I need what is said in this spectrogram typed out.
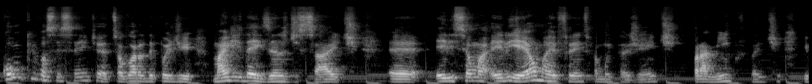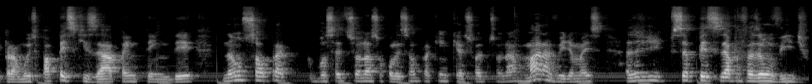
como que você sente, Edson, agora depois de mais de 10 anos de site, é, ele, ser uma, ele é uma referência para muita gente, para mim principalmente, e para muitos, para pesquisar, para entender, não só para você adicionar a sua coleção, para quem quer só adicionar, maravilha, mas a gente precisa pesquisar para fazer um vídeo,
